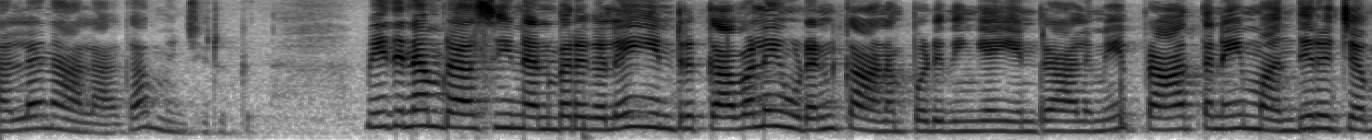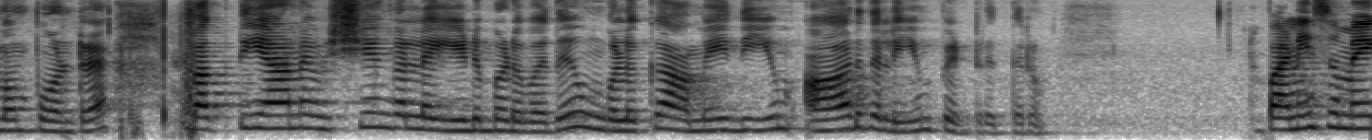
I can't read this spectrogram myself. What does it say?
நல்ல நாளாக அமைஞ்சிருக்கு. மிதுனம் ராசி நண்பர்களே இன்று கவலையுடன் காணப்படுவீங்க என்றாலுமே பிரார்த்தனை மந்திர ஜபம் போன்ற பக்தியான விஷயங்களில் ஈடுபடுவது உங்களுக்கு அமைதியும் ஆறுதலையும் பெற்றுத்தரும். பணி சுமை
